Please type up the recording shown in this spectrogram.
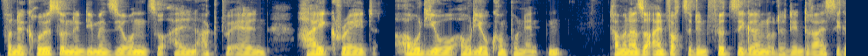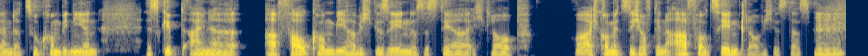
von der Größe und den Dimensionen zu allen aktuellen High-Grade Audio, Audiokomponenten. Kann man also einfach zu den 40ern oder den 30ern dazu kombinieren. Es gibt eine AV-Kombi, habe ich gesehen. Das ist der, ich glaube, oh, ich komme jetzt nicht auf den AV10, glaube ich, ist das. Mhm.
